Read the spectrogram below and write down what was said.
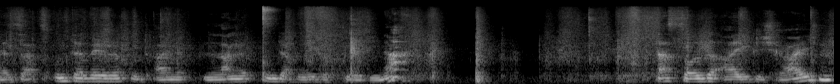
Ersatzunterwäsche und eine lange Unterhose für die Nacht. Das sollte eigentlich reichen.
